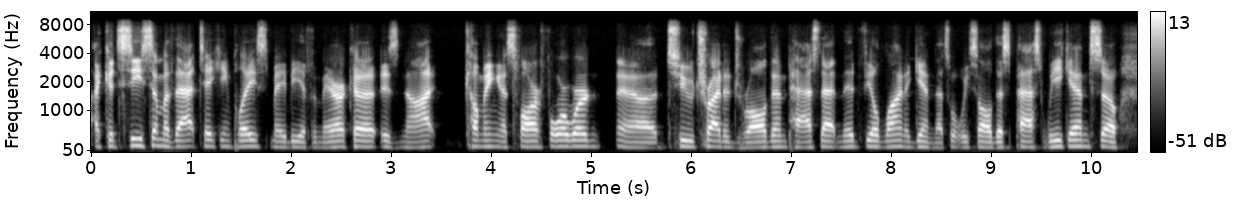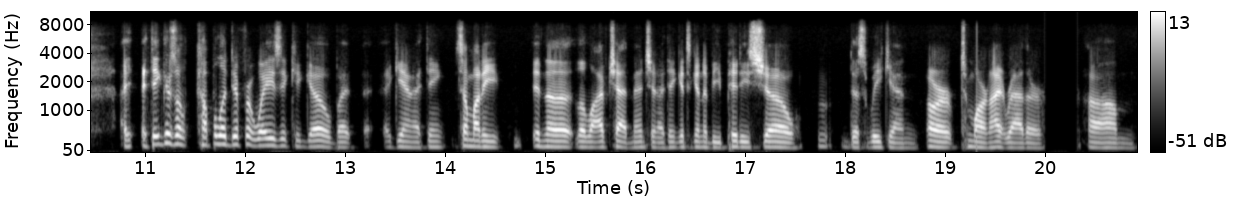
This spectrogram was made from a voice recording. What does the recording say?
i could see some of that taking place. Maybe if america is not coming as far forward uh, to try to draw them past that midfield line. Again, that's what we saw this past weekend. So I, I, think there's a couple of different ways it could go. But again, I think somebody in the, the live chat mentioned I think it's going to be Pity's show this weekend or tomorrow night rather. Um,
